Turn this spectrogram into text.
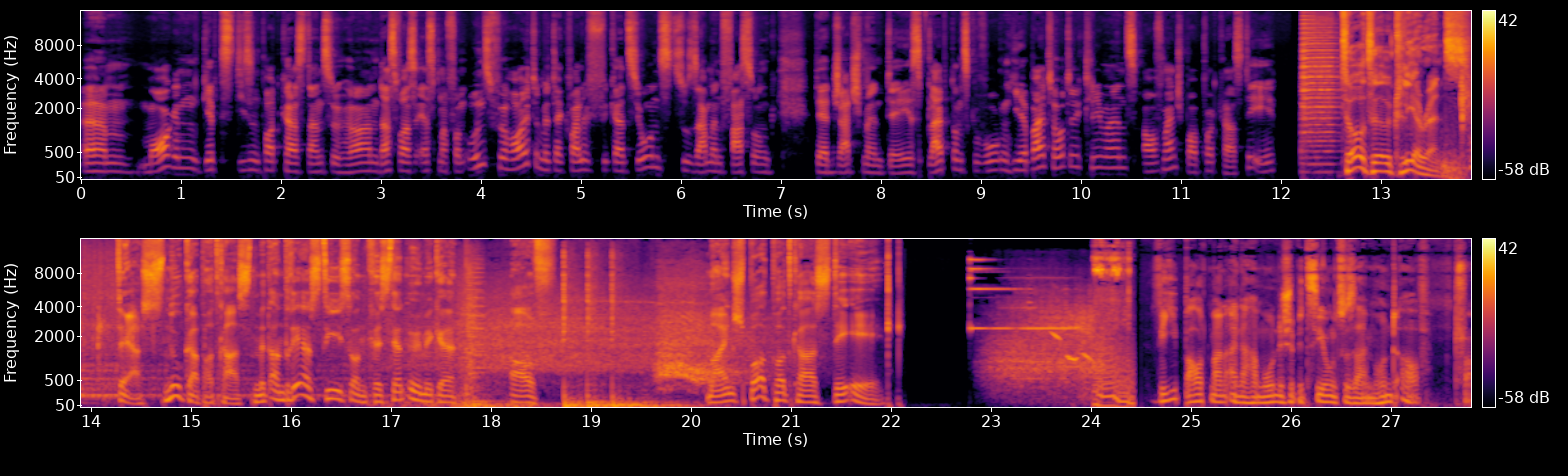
Ähm, morgen gibt es diesen Podcast dann zu hören. Das war es erstmal von uns für heute mit der Qualifikationszusammenfassung der Judgment Days. Bleibt uns gewogen hier bei Total Clearance auf meinsportpodcast.de. Total Clearance, der Snooker-Podcast mit Andreas Thies und Christian Ömicke auf meinsportpodcast.de. Wie baut man eine harmonische Beziehung zu seinem Hund auf? Puh,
